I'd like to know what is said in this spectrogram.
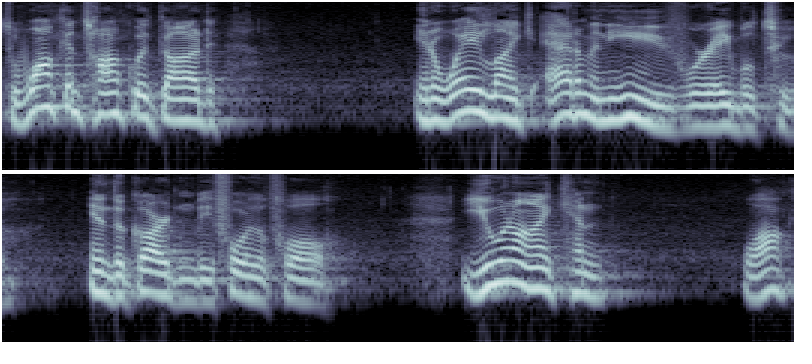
To walk and talk with God in a way like Adam and Eve were able to in the garden before the fall. You and I can walk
